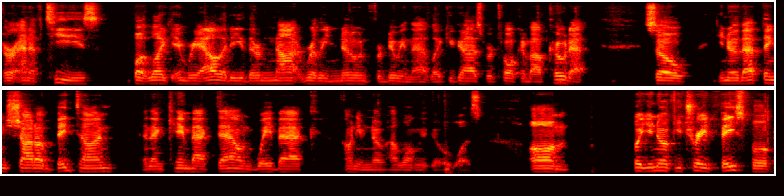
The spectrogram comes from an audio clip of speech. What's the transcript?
or NFTs," but like in reality, they're not really known for doing that. Like you guys were talking about Kodak, so you know that thing shot up big time and then came back down way back. I don't even know how long ago it was. Um, but you know, if you trade Facebook,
